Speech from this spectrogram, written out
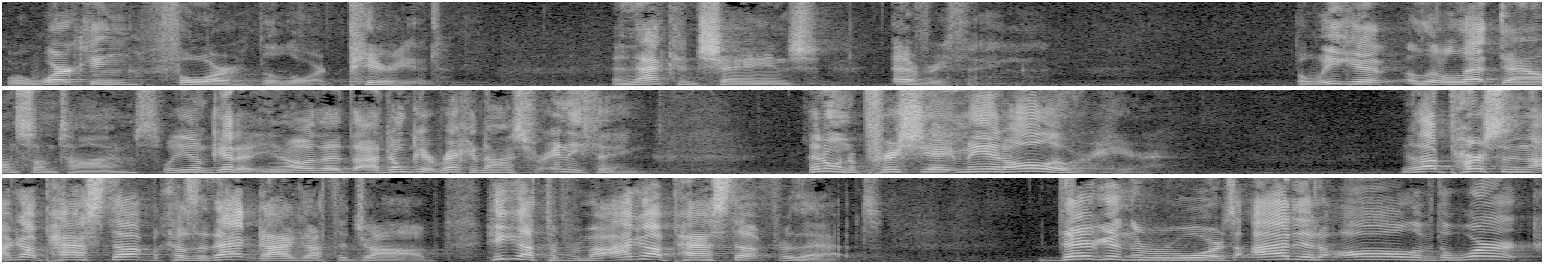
We're working for the Lord, period. And that can change everything. But we get a little let down sometimes. Well, you don't get it, you know, I don't get recognized for anything. They don't appreciate me at all over here. You know, that person, I got passed up because of that guy got the job. He got the promotion. I got passed up for that. They're getting the rewards. I did all of the work.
